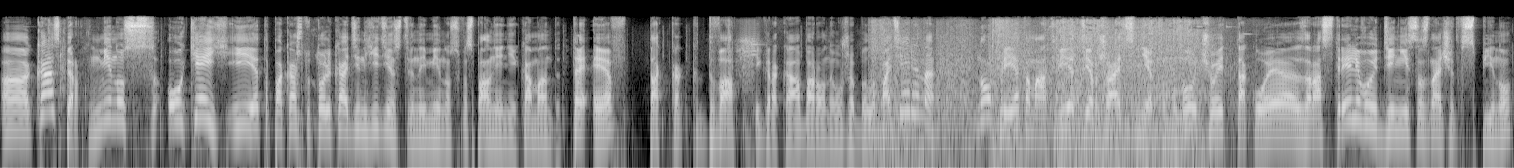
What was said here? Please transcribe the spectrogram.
Э, Каспер, минус окей. И это пока что только один единственный минус в исполнении команды TF так как два игрока обороны уже было потеряно. Но при этом ответ держать некому. Ну, что это такое? Расстреливают Дениса, значит, в спину.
